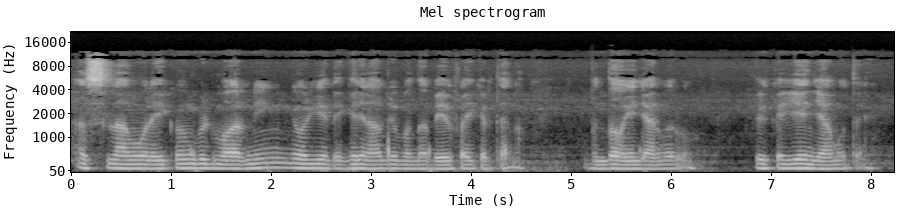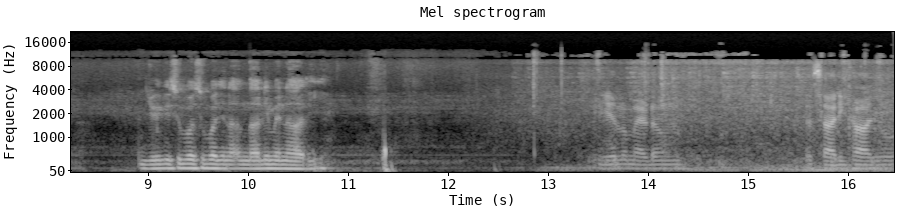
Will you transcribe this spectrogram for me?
अस्सलाम वालेकुम गुड मॉर्निंग और ये देखिए जनाब जो बंदा बेवफाई करता है ना बंदा हो या जानवर हो फिर का ये अंजाम होता है। जो कि सुबह सुबह जनाब नाली में नहा रही है। ये लो मैडम सारी खा जो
